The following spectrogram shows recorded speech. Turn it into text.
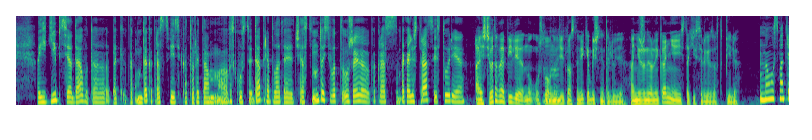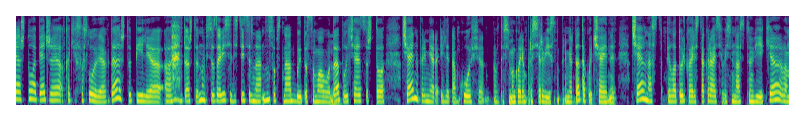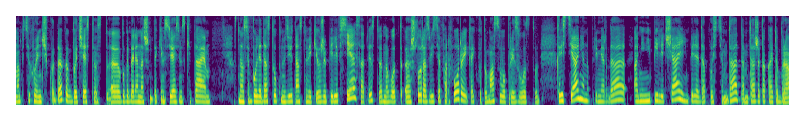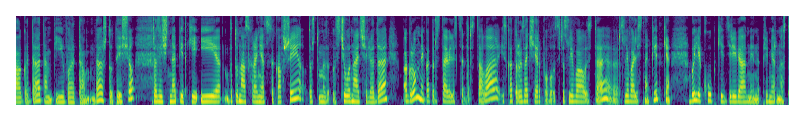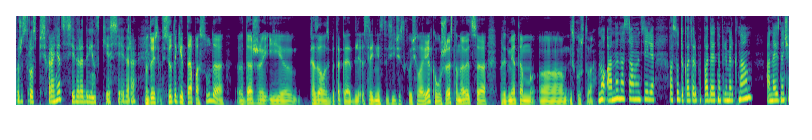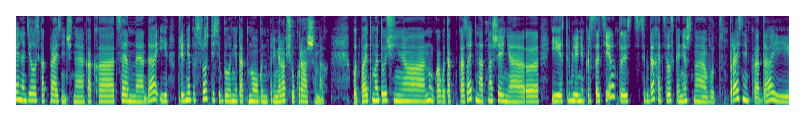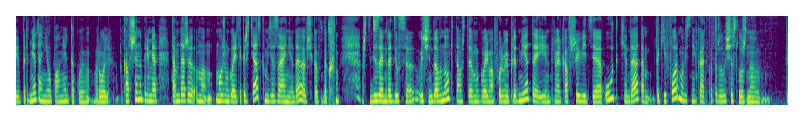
Египте, да, вот о так, таком, да, как раз цвете, который там э, в искусстве, да, преобладает часто. Ну, то есть вот уже как раз такая иллюстрация истории. А из чего тогда пили, ну, условно, mm-hmm. в 19 веке обычные это люди? Они же наверняка не из таких сервизов пили. Ну, смотря что, опять же, в каких сословиях, да, что пили, а, потому что, ну, все зависит действительно, ну, собственно, от быта самого, mm-hmm. да. Получается, что чай, например, или там кофе, вот если мы говорим про сервис, например, да, такой чайный, чай у нас пила только аристократия в XVIII веке, она потихонечку, да, как бы часть э, благодаря нашим таким связям с Китаем становился более доступным. В XIX веке уже пили все, соответственно, вот э, шло развитие фарфора и какого-то массового производства. Крестьяне, например, да, они не пили чай, они пили, допустим, да, там та же какая-то брага, да, там пиво, там, да, что-то еще, различные напитки. И вот у нас хранятся ковши, то, что мы с чего начали, да, огромные, которые ставили в центр стола, из которых зачерпывалось, разливалось, да, разливались напитки. Были кубки деревянные, например, у нас тоже с росписью хранятся, северодвинские с севера. Ну, то есть все-таки та посуда, э, даже и э, казалось бы, такая для среднестатистического человека уже становится предметом э, искусства. Но она на самом деле, посуда, которая попадает, например, к нам, она изначально делалась как праздничная, как э, ценная, да, и предметов с росписи было не так много, например, вообще украшенных. Вот поэтому это очень, э, ну, как бы так показательно отношение э, и стремление к красоте. То есть всегда хотелось, конечно, вот праздника, да, и предметы, они выполняли такую роль. Ковши, например, там даже мы можем говорить о крестьянском дизайне, да, вообще как таком, что дизайн родился очень давно, потому что мы говорим о форме предмета, и, например, ковши в виде утки, да, там такие формы возникают, которые вообще сложно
